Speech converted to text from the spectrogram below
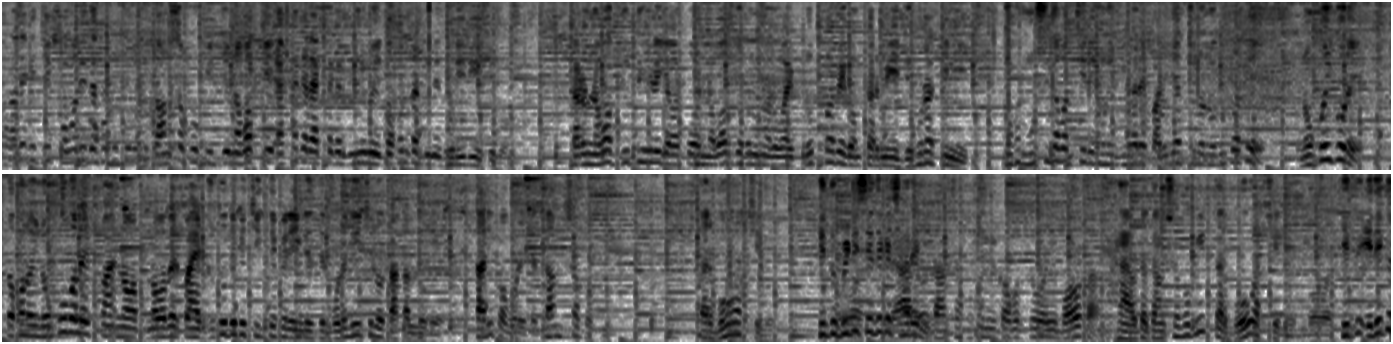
আপনাদেরকে যে চলেছে গামসা ফকির যে নবাবকে এক হাজার এক টাকার বিনিময়ে তখনকার দিনে ধরিয়ে দিয়েছিল। কারণ নবাব যুদ্ধে হেরে যাওয়ার পর নবাব যখন ওনার ওয়াইফ লুৎফা বেগম, তার মেয়ে জোহরাকে নিয়ে যখন মুর্শিদাবাদ ছেড়ে উনি বিহারে পাড়ি যাচ্ছিল নদীপথে নৌকোই করে তখন ওই নৌকোবালের নবাবের পায়ের জুতো দেখে চিনতে পেরে ইংরেজদের বলে দিয়েছিল টাকার লোভে। তারই কবর এটা দামসা ফকির। তার বউ আর ছিল কিন্তু ব্রিটিশ এদেরকে ছাড়েনি। দামসা ফকিরের কবর তো ওই বড়টা। হ্যাঁ ওটা দামসা ফকির তার বউ আর ছিল কিন্তু এদেরকে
